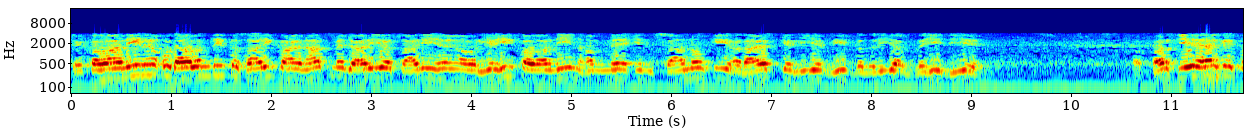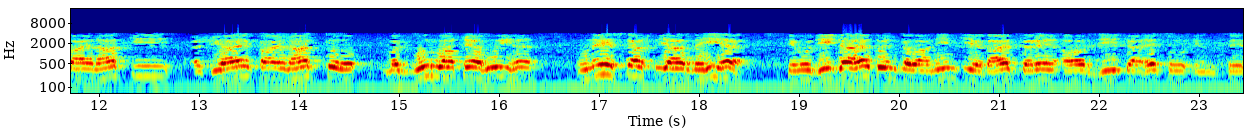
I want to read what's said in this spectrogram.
کہ قوانین خداوندی تو ساری کائنات میں جاری اور ساری ہیں اور یہی قوانین ہم نے انسانوں کی ہدایت کے لیے بھی بذریعہ وہی دیے۔ فرق یہ ہے کہ کائنات کی اشیاء کائنات تو مجبور واقع ہوئی ہے انہیں اس کا اختیار نہیں ہے کہ وہ جی چاہے تو ان قوانین کی ہدایت کریں اور جی چاہے تو ان سے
